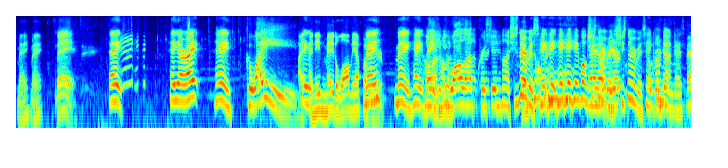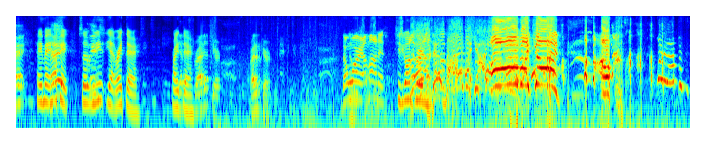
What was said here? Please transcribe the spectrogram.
Mei, Mei. Mei. Hey. Hey, you all right? Hey, Kawaii. I, Hey. I need Mei to wall me up over Mei. here. Mei. Hey, hold Mei, on. can hold you on. wall up, Christian? Oh, she's nervous. Hey, hey, hey, hey, hey, whoa, she's Mei, nervous. She's nervous. Hey, Over calm here. down, guys. Mei, Hey, Mei. Mei, Okay, so we need, yeah, right there, right Yep, there. right up here. Right up here. Don't Nobody worry, I'm on it. She's going Oh, for. yeah. Is that- oh my god! Oh my God! What happened?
